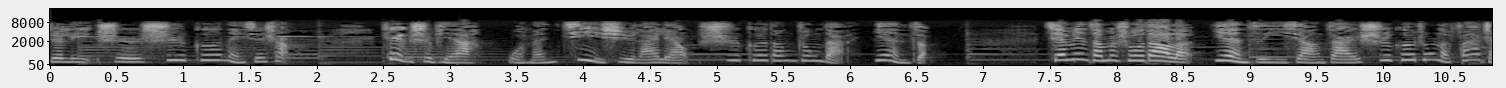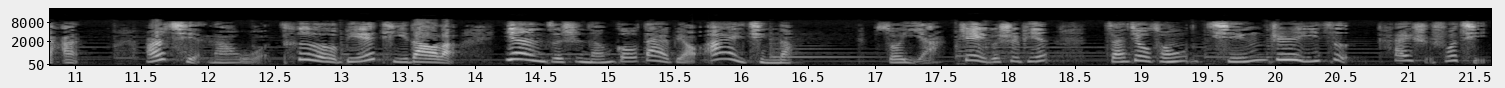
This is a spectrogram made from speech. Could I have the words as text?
这里是诗歌那些事儿。这个视频啊，我们继续来聊诗歌当中的燕子。前面咱们说到了燕子意象在诗歌中的发展，而且呢，我特别提到了燕子是能够代表爱情的。所以啊，这个视频咱就从情之一字开始说起。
